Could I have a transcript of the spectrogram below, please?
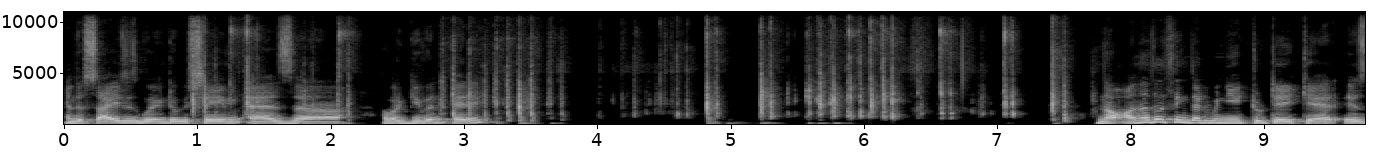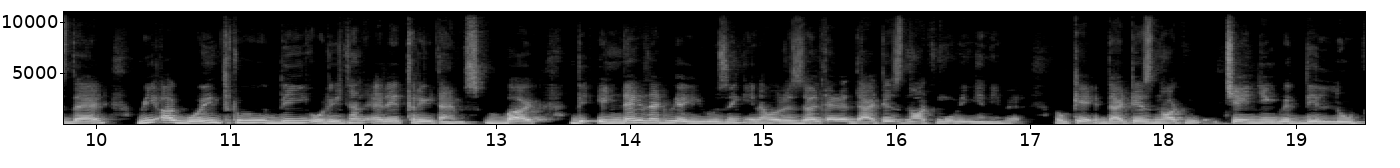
and the size is going to be same as uh, our given array. Now another thing that we need to take care is that we are going through the original array three times but the index that we are using in our result array that is not moving anywhere. Okay? That is not changing with the loop.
